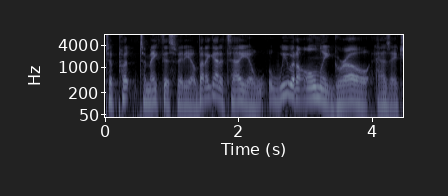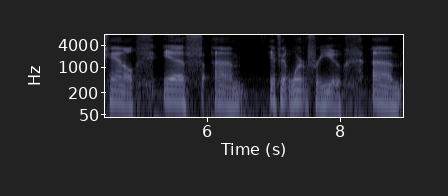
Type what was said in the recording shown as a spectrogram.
to put to make this video. But I got to tell you, we would only grow as a channel if um, if it weren't for you. Um,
